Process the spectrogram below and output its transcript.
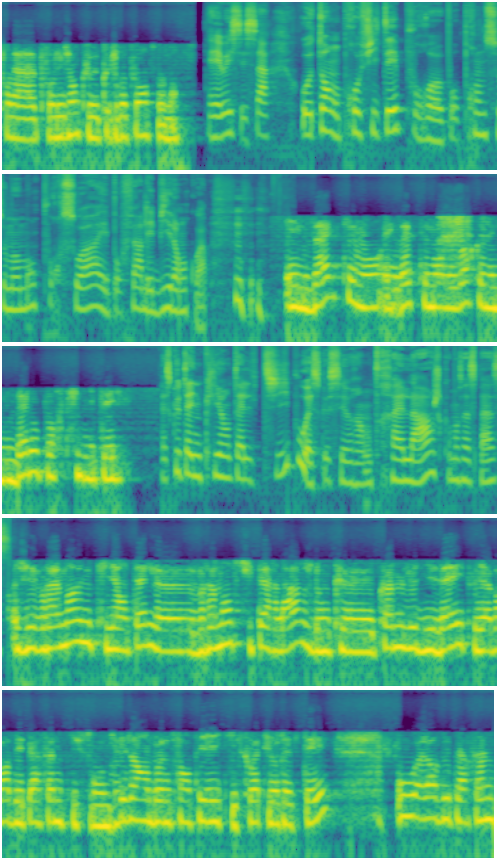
pour la pour les gens que que je reçois en ce moment. Et eh oui, c'est ça. Autant en profiter pour, euh, pour prendre ce moment pour soi et pour faire les bilans, quoi. exactement, exactement. Le voir comme une belle opportunité. Est-ce que tu as une clientèle type ou est-ce que c'est vraiment très large? Comment ça se passe? J'ai vraiment une clientèle euh, vraiment super large. Donc, euh, comme je disais, il peut y avoir des personnes qui sont déjà en bonne santé et qui souhaitent le rester, ou alors des personnes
